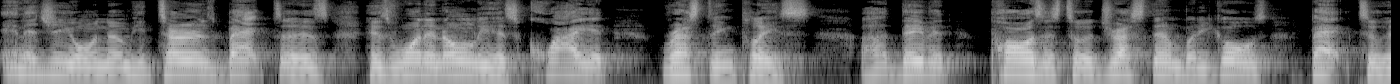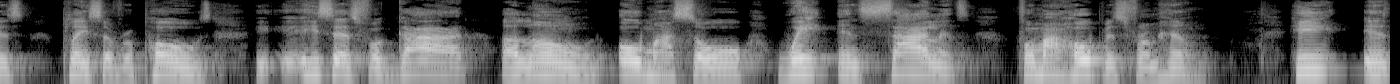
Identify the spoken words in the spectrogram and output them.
energy on them, he turns back to his, his one and only, his quiet resting place. Uh, David pauses to address them, but he goes back to his place of repose. He, he says, For God alone, O my soul, wait in silence, for my hope is from him. He is,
